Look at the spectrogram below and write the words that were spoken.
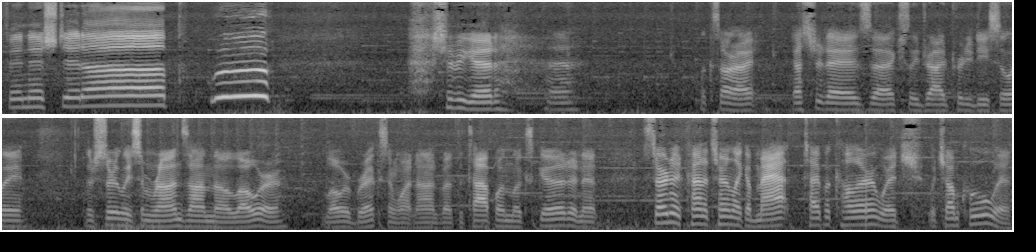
finished it up. Woo! Should be good. Uh, looks alright. Yesterday's uh, actually dried pretty decently. There's certainly some runs on the lower lower bricks and whatnot, but the top one looks good and it starting to kind of turn like a matte type of color, which which I'm cool with,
